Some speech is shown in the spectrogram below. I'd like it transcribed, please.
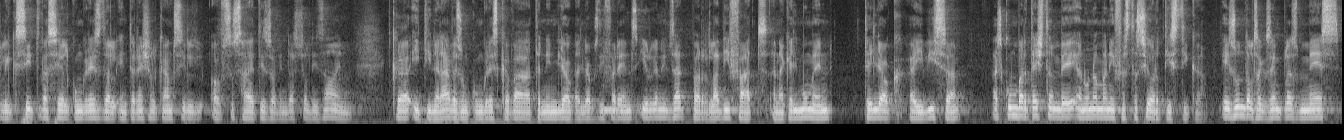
l'ICSID va ser el congrés del International Council of Societies of Industrial Design, que itinerava, és un congrés que va tenint lloc a llocs diferents i organitzat per l'ADIFAT en aquell moment, té lloc a Eivissa es converteix també en una manifestació artística. És un dels exemples més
